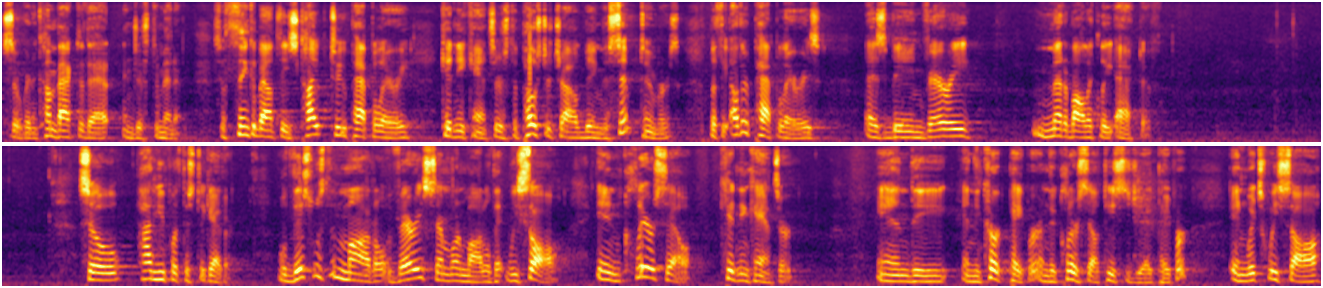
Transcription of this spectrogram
So we're going to come back to that in just a minute. So think about these type 2 papillary kidney cancers, the poster child being the CIMP tumors, but the other papillaries as being very metabolically active. So how do you put this together? Well, this was the model, a very similar model that we saw in clear cell kidney cancer in the, in the KIRC paper, in the clear cell TCGA paper, in which we saw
